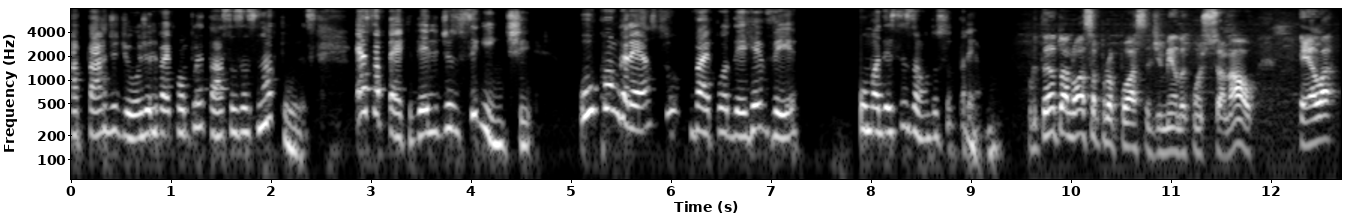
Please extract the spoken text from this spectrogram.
a tarde de hoje ele vai completar essas assinaturas. Essa PEC dele diz o seguinte: o Congresso vai poder rever uma decisão do Supremo. Portanto, a nossa proposta de emenda constitucional, ela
